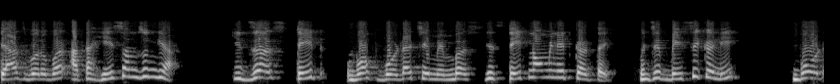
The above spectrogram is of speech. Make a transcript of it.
त्याचबरोबर आता हे समजून घ्या की जर स्टेट वक्फ बोर्डाचे मेंबर्स हे स्टेट नॉमिनेट करतय म्हणजे बेसिकली बोर्ड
